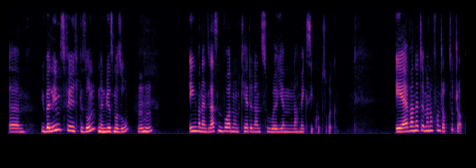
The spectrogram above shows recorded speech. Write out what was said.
ähm, überlebensfähig gesund, nennen wir es mal so, irgendwann entlassen worden und kehrte dann zu William nach Mexiko zurück. Er wanderte immer noch von Job zu Job.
